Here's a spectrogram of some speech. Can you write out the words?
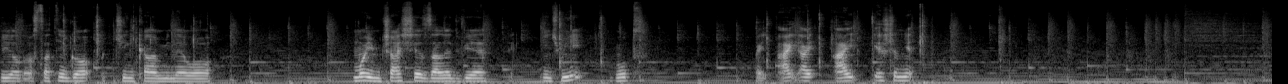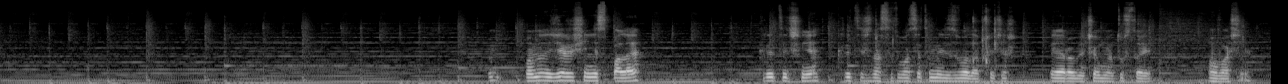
I od ostatniego odcinka minęło w moim czasie zaledwie 5 minut. Aj, aj, aj, aj, jeszcze mnie. Mam nadzieję, że się nie spalę. Krytycznie. Krytyczna sytuacja to jest woda przecież. To ja robię, czemu ja tu stoję. O właśnie.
